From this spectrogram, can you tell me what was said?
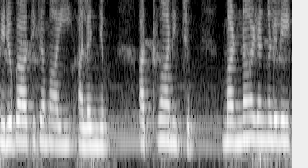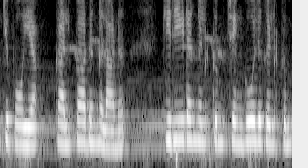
നിരുപാധികമായി അലഞ്ഞും അധ്വാനിച്ചും മണ്ണാഴങ്ങളിലേക്ക് പോയ കാൽപാദങ്ങളാണ് കിരീടങ്ങൾക്കും ചെങ്കോലുകൾക്കും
